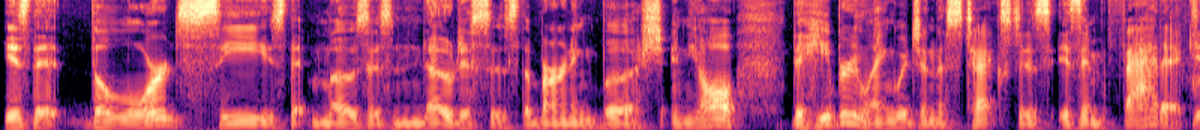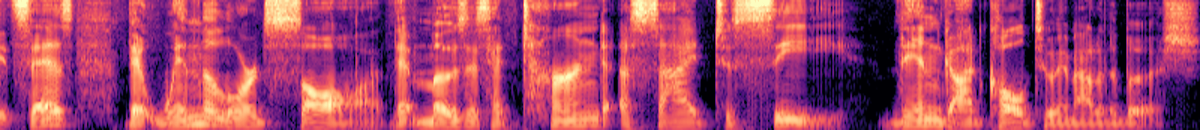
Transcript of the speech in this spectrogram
is that the Lord sees that Moses notices the burning bush. And y'all, the Hebrew language in this text is, is emphatic. It says that when the Lord saw that Moses had turned aside to see, then God called to him out of the bush.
